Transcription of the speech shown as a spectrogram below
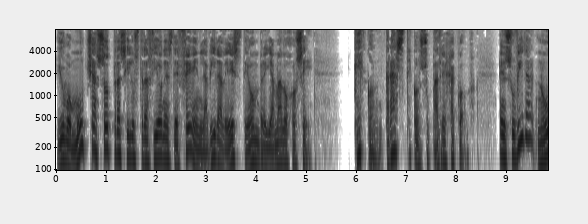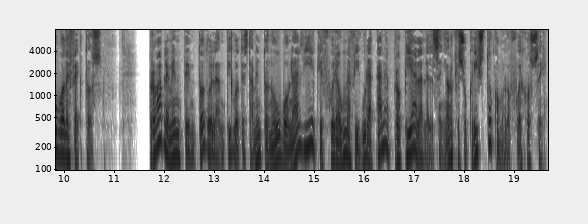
y hubo muchas otras ilustraciones de fe en la vida de este hombre llamado José. ¡Qué contraste con su padre Jacob! En su vida no hubo defectos. Probablemente en todo el Antiguo Testamento no hubo nadie que fuera una figura tan apropiada del Señor Jesucristo como lo fue José.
